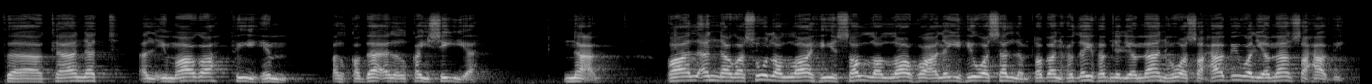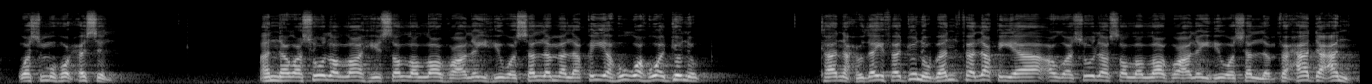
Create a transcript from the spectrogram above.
فكانت الإمارة فيهم القبائل القيسية. نعم. قال أن رسول الله صلى الله عليه وسلم طبعا حذيفة بن اليمان هو صحابي واليمان صحابي واسمه حسل أن رسول الله صلى الله عليه وسلم لقيه وهو جنب. كان حذيفة جنبا فلقي الرسول صلى الله عليه وسلم فحاد عنه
